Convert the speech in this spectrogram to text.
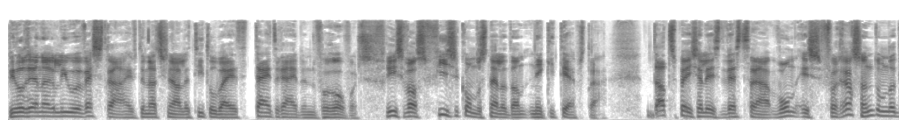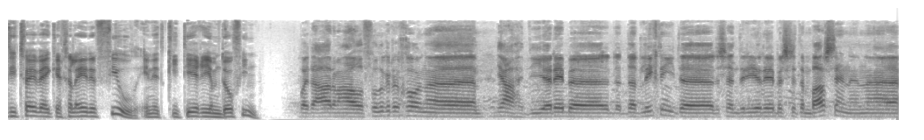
Wielrenner Liewe Westra heeft de nationale titel bij het tijdrijden veroverd. Vries was vier seconden sneller dan Nicky Terpstra. Dat specialist Westra won is verrassend omdat hij twee weken geleden viel in het criterium Dauphine. Bij de ademhalen voel ik er gewoon, uh, ja, die ribben, dat, ligt niet. Uh, er zijn drie ribben zitten barst in. En, uh,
